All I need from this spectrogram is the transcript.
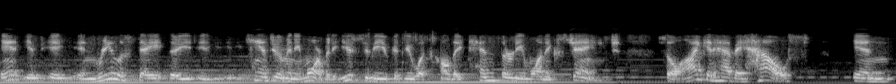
In, if, in real estate, you, you can't do them anymore, but it used to be you could do what's called a 1031 exchange. So I could have a house in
